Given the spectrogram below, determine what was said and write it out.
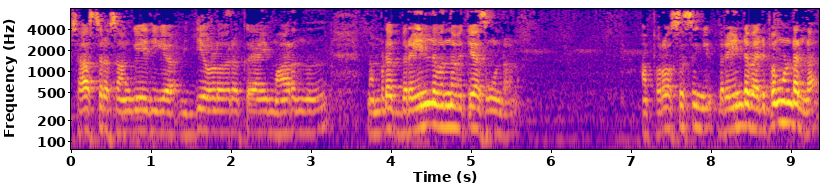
ശാസ്ത്ര സാങ്കേതിക വിദ്യയുള്ളവരൊക്കെ ആയി മാറുന്നത് നമ്മുടെ ബ്രെയിനിൽ വന്ന വ്യത്യാസം കൊണ്ടാണ്. ആ പ്രോസസ്സിങ് ബ്രെയിനിന്റെ വലിപ്പം കൊണ്ടല്ല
